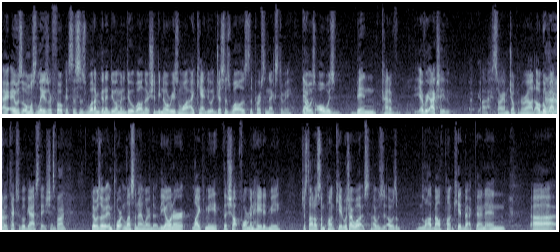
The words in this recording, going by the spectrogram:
I, it was almost laser focused. This is what I'm going to do. I'm going to do it well, and there should be no reason why I can't do it just as well as the person next to me. That Yeah. was always been kind of every actually. Uh, sorry, I'm jumping around. I'll go No, back no. to the Texaco gas station. It's fine. There was an important lesson I learned there. The owner liked me. The shop foreman hated me. Just thought I was some punk kid, which I was. I was. I was a loudmouth punk kid back then, and uh,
